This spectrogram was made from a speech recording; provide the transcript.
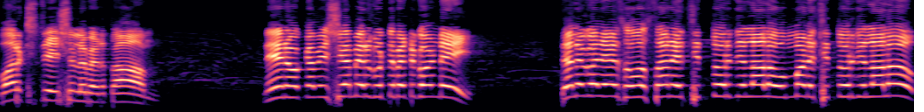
వర్క్ స్టేషన్లు పెడతాం. నేను ఒక విషయం మీరు గుర్తుపెట్టుకోండి. తెలుగుదేశం వస్తానే చిత్తూరు జిల్లాలో ఉమ్మడి చిత్తూరు జిల్లాలో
